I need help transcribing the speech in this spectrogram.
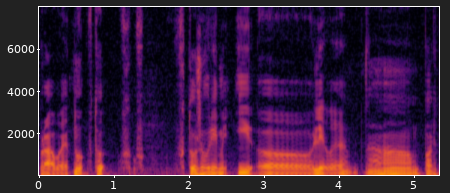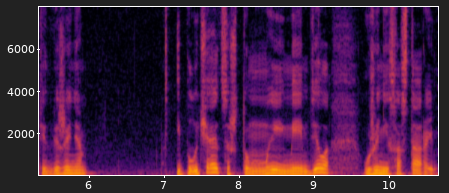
правые, ну, в то, в, в то же время и э, левые э, партии движения. И получается, что мы имеем дело уже не со старой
